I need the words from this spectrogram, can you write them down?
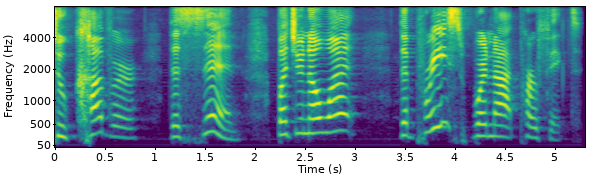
to cover the sin. But you know what? The priests were not perfect.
